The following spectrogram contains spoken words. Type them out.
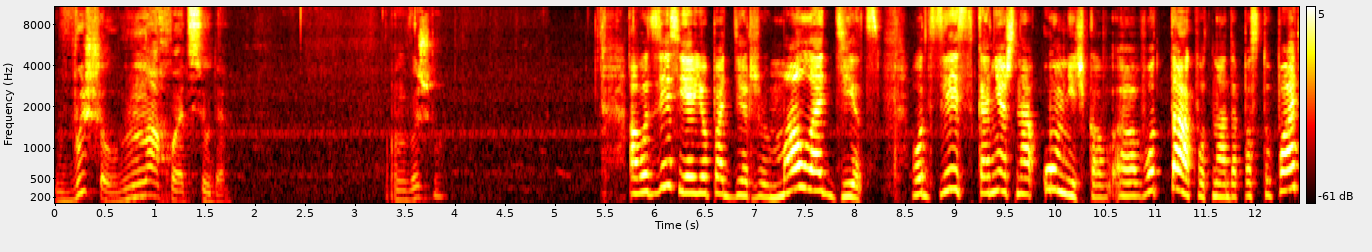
Вышел нахуй отсюда. Он вышел. а вот здесь я ее поддерживаю молодец вот здесь конечно умничка э, вот так вот надо поступать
